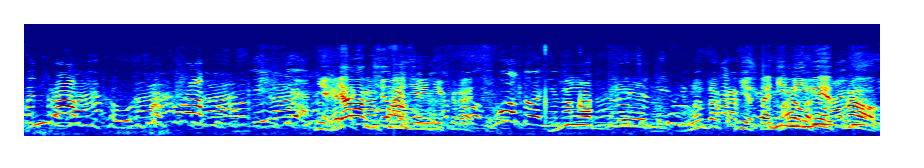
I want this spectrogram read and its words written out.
Вы Травникову, и прокуратуру, везде. Не, я вам честно не красит. Воду они нам отключат. мы Нет, они не имеют права.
